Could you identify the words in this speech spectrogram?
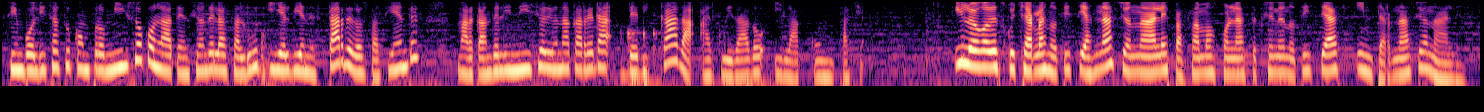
simboliza su compromiso con la atención de la salud y el bienestar de los pacientes, marcando el inicio de una carrera dedicada al cuidado y la compasión. Y luego de escuchar las noticias nacionales, pasamos con la sección de noticias internacionales.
